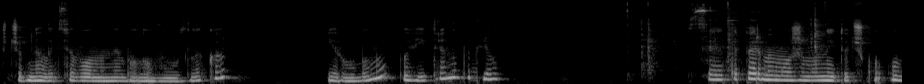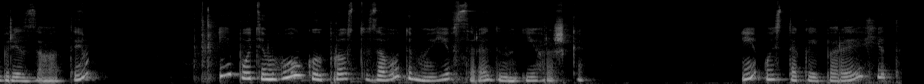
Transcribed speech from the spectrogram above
щоб на лицьовому не було вузлика, і робимо повітряну петлю. Все, тепер ми можемо ниточку обрізати, потім голкою просто заводимо її всередину іграшки. І ось такий перехід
